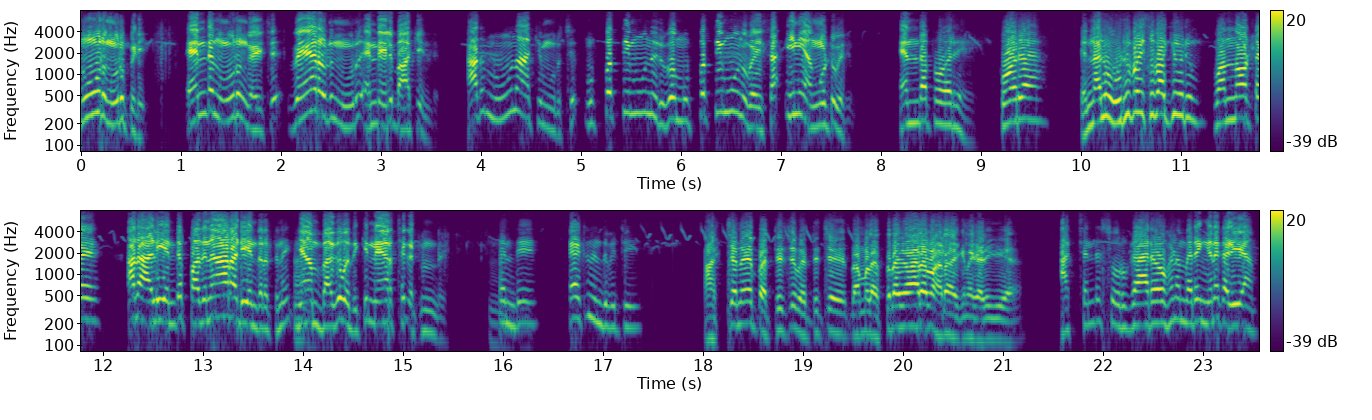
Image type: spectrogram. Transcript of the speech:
നൂറ് നൂറ് പിടി. എന്റെ നൂറും കഴിച്ച് വേറൊരു നൂറ് എന്റെ കയ്യിൽ ബാക്കിയുണ്ട്. അത് മൂന്നാക്കി മുറിച്ച് മുപ്പത്തിമൂന്ന് രൂപ മുപ്പത്തിമൂന്ന് പൈസ ഇനി അങ്ങോട്ട് വരും. എന്താ പോരെ? പോരാ? എന്നാലും ഒരു പൈസ ബാക്കി വരും. വന്നോട്ടെ. അത് അളിയന്റെ പതിനാറ് അടിയന്തരത്തിന് ഞാൻ ഭഗവതിക്ക് നേർച്ച കെട്ടുന്നുണ്ട്. എന്തേ? ഏട്ടൻ എന്ത് പറ്റി? അച്ഛനെ പറ്റിച്ച് പറ്റിച്ച് നമ്മൾ എത്ര കാലമാണ് ഇങ്ങനെ കഴിയുക? അച്ഛന്റെ സ്വർഗാരോഹണം വരെ ഇങ്ങനെ കഴിയാം.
